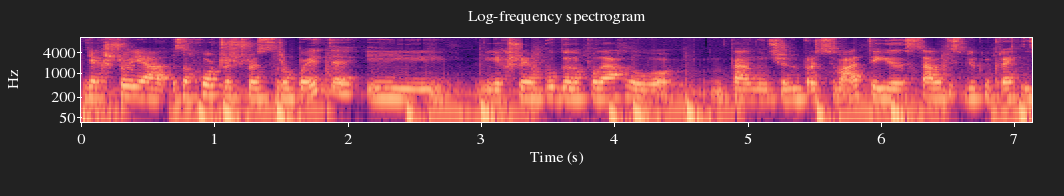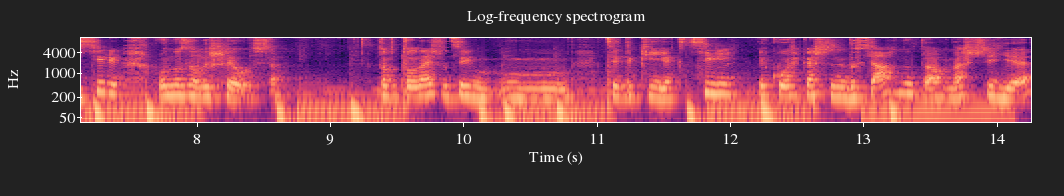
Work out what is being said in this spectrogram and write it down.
якщо я захочу щось зробити, і якщо я буду наполегливо певним чином працювати і ставити собі конкретні цілі, воно залишилося. Тобто, знаєш, цей, цей такий як ціль, яку яка ще не досягнута, вона ще є,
